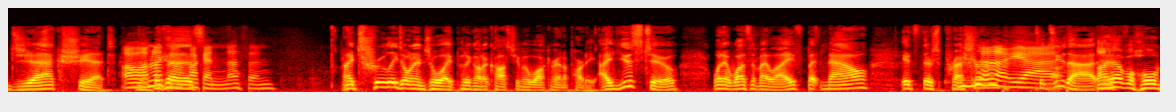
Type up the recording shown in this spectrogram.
"Jack shit." Oh, I'm not doing fucking nothing. I truly don't enjoy putting on a costume and walking around a party. I used to when it wasn't my life, but now it's there's pressure Yeah. to do that. I have a whole.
